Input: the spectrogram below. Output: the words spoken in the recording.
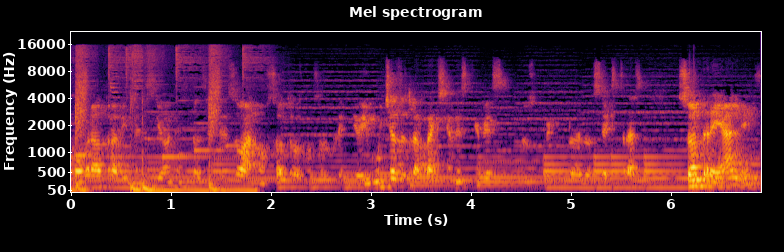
cobra otra dimensión, entonces eso a nosotros nos sorprendió y muchas de las reacciones que ves incluso por ejemplo de los extras son reales.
